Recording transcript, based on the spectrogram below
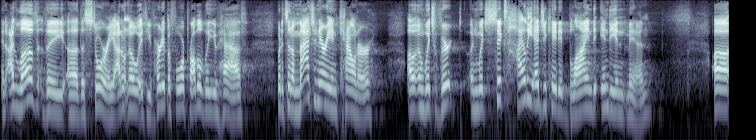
And I love the, uh, the story. I don't know if you've heard it before, probably you have but it's an imaginary encounter uh, in, which in which six highly educated blind Indian men uh,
